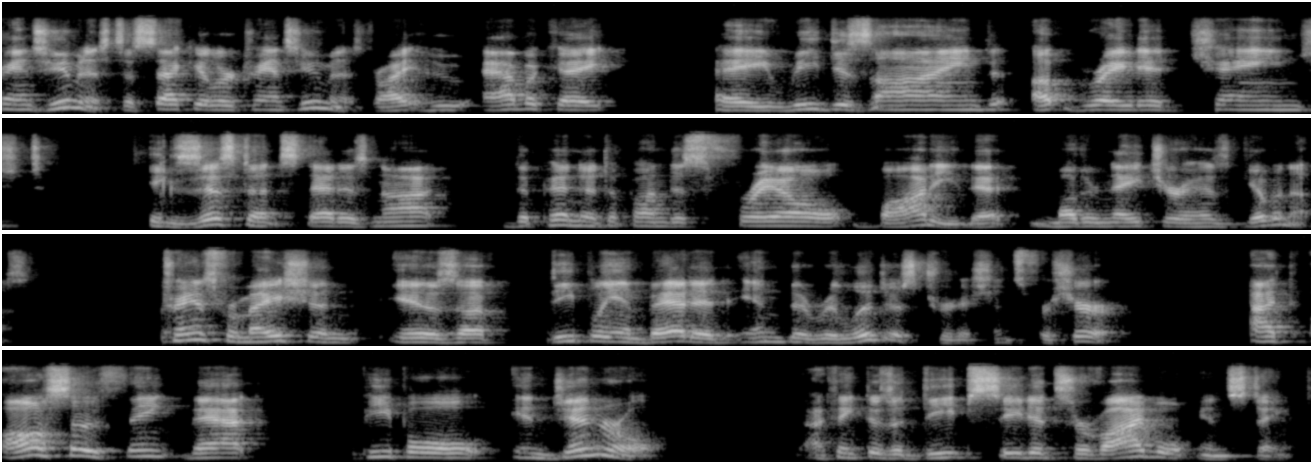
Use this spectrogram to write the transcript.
transhumanists, to secular transhumanists, right? Who advocate a redesigned, upgraded, changed existence that is not dependent upon this frail body that Mother Nature has given us. Transformation is a deeply embedded in the religious traditions for sure. I also think that people in general, I think there's a deep seated survival instinct.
